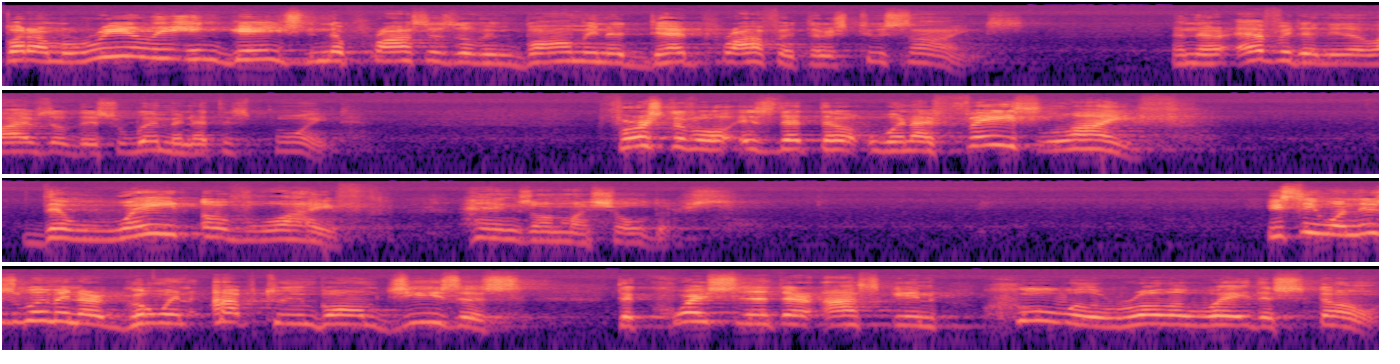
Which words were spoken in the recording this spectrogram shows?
but I'm really engaged in the process of embalming a dead prophet, there's two signs. And they're evident in the lives of these women at this point. First of all, is that the, when I face life, the weight of life hangs on my shoulders. You see, when these women are going up to embalm Jesus, the question that they're asking, who will roll away the stone?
